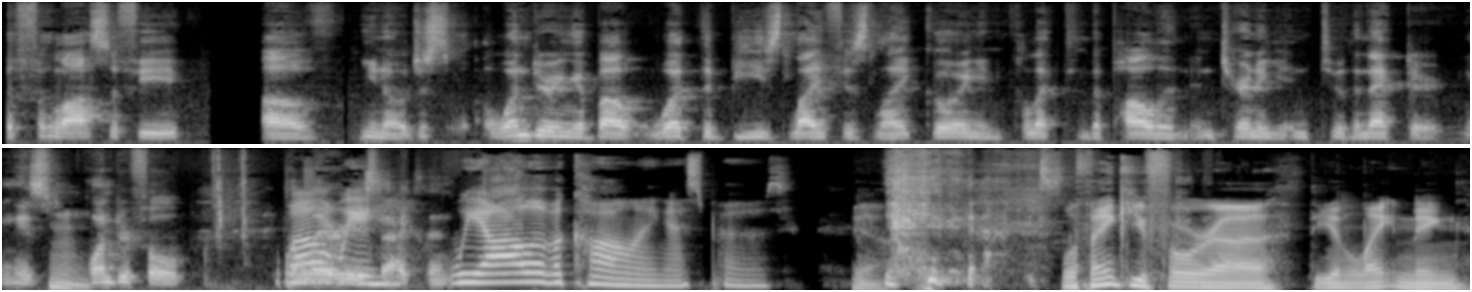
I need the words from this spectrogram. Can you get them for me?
the philosophy of, you know, just wondering about what the bee's life is like going and collecting the pollen and turning it into the nectar in his Hmm. wonderful Well, hilarious we accent. we all have a calling, I suppose. Yeah. well, thank you for uh, the enlightening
